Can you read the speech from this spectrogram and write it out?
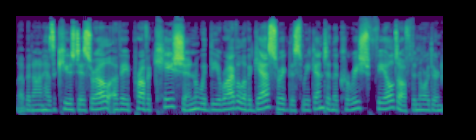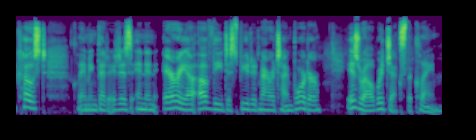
Lebanon has accused Israel of a provocation with the arrival of a gas rig this weekend in the Karish field off the northern coast, claiming that it is in an area of the disputed maritime border. Israel rejects the claim.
